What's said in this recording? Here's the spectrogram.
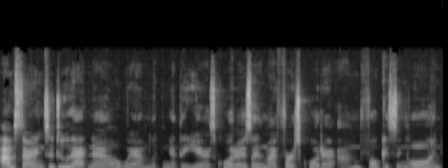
I'm starting to do that now where I'm looking at the year as quarters. Like my first quarter, I'm focusing on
